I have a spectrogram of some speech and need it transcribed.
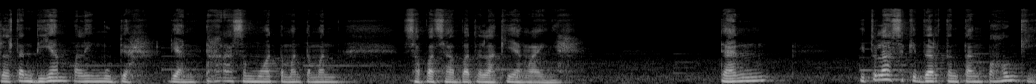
kelihatan diam paling mudah di antara semua teman-teman sahabat-sahabat lelaki yang lainnya. Dan itulah sekedar tentang Pak Hongki.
